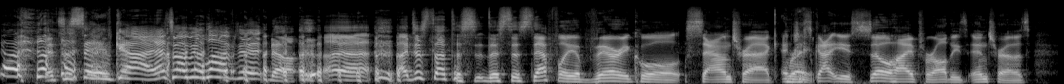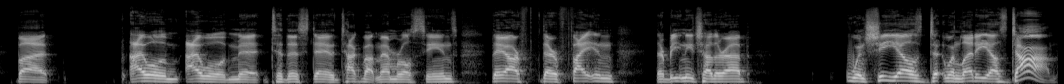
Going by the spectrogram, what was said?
it's the same guy. That's why we loved it. No, uh, I just thought this this is definitely a very cool soundtrack and Right. just got you so hyped for all these intros. But I will I will admit to this day, talk about memorable scenes. They are they're fighting, they're beating each other up. When she yells, when Letty yells, "Dom,"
